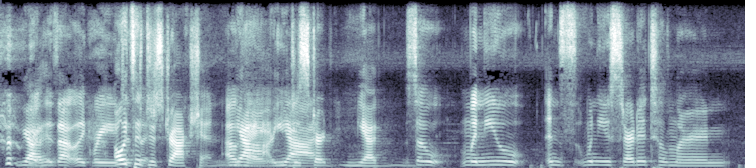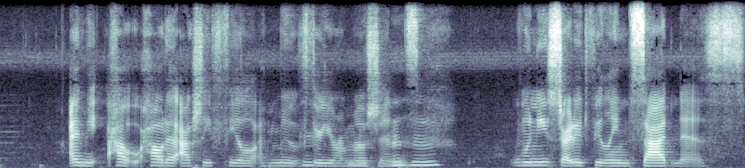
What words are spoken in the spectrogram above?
Yeah. Is that like where you Oh, it's a distraction. Okay, yeah, you yeah. just start. Yeah, So when you and when you started to learn, I mean, how how to actually feel and move through your Mm-hmm. emotions, when you started feeling sadness,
